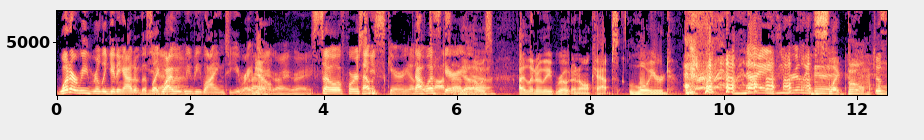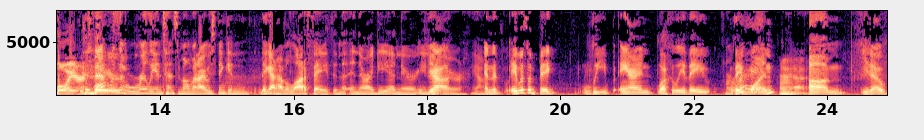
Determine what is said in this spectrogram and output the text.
what are we really getting out of this? Like, why would we be lying to you right, right, now? right, right. So of course That he- was scary. That was, That a was toss-up. scary. Yeah, that was. I literally wrote in all caps, lawyered. nice. You really did. It's like boom, lawyered. Because that was a really intense moment. I was thinking they got to have a lot of faith in the, in their idea and their you know yeah. their yeah. And it, it was a big leap, and luckily they they won. Yeah. Um, you know,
